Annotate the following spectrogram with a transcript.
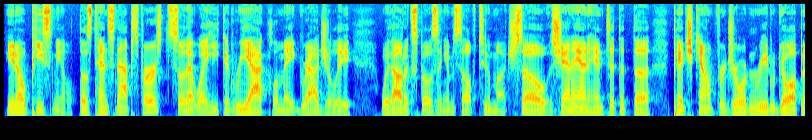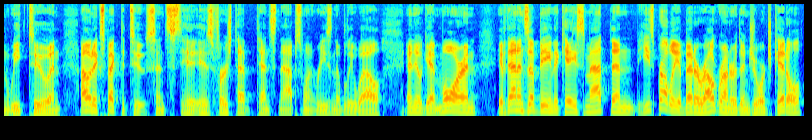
you know, piecemeal, those 10 snaps first, so that way he could reacclimate gradually without exposing himself too much. So Shanahan hinted that the pitch count for Jordan Reed would go up in week two, and I would expect it to since his first 10 snaps went reasonably well, and he'll get more. And if that ends up being the case, Matt, then he's probably a better route runner than George Kittle.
